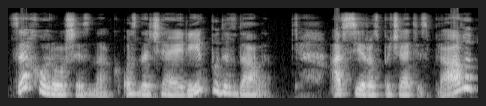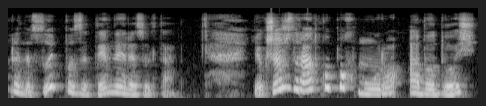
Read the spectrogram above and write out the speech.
Це хороший знак, означає, рік буде вдалим, а всі розпочаті справи принесуть позитивний результат. Якщо ж зранку похмуро або дощ,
